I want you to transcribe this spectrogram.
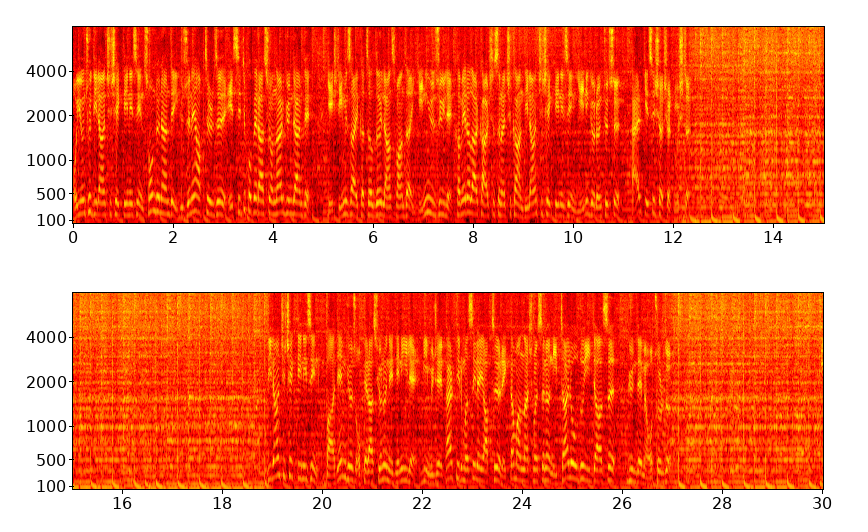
Oyuncu Dilan Çiçek Deniz'in son dönemde yüzüne yaptırdığı estetik operasyonlar gündemde. Geçtiğimiz ay katıldığı lansmanda yeni yüzüyle kameralar karşısına çıkan Dilan Çiçek Deniz'in yeni görüntüsü herkesi şaşırtmıştı. Dilan Çiçek Deniz'in badem göz operasyonu nedeniyle bir mücevher firmasıyla yaptığı reklam anlaşmasının iptal olduğu iddiası gündeme oturdu.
